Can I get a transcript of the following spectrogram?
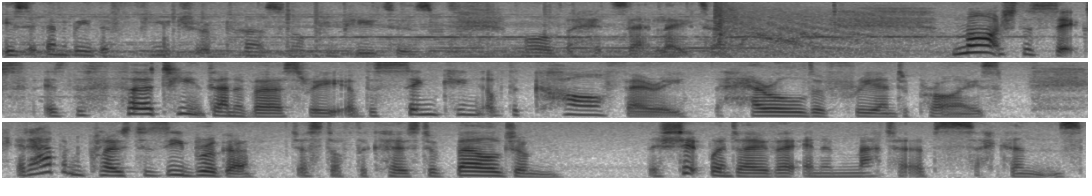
Is it going to be the future of personal computers? More of the headset later. March the 6th is the 13th anniversary of the sinking of the car ferry, the herald of free enterprise. It happened close to Zeebrugge, just off the coast of Belgium. The ship went over in a matter of seconds.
